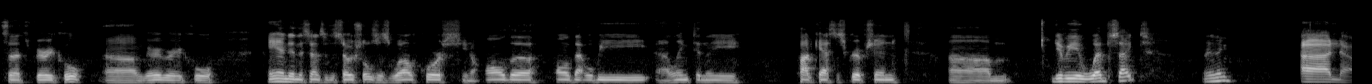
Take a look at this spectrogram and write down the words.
so that's very cool. Uh, very very cool. And in the sense of the socials as well, of course, you know all the all of that will be uh, linked in the podcast description. Um, do you have a website or anything? Uh, no,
